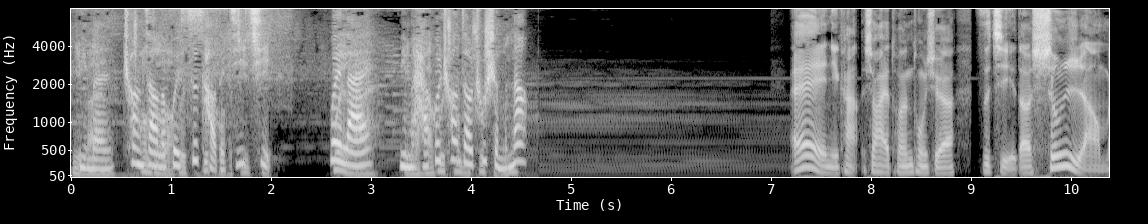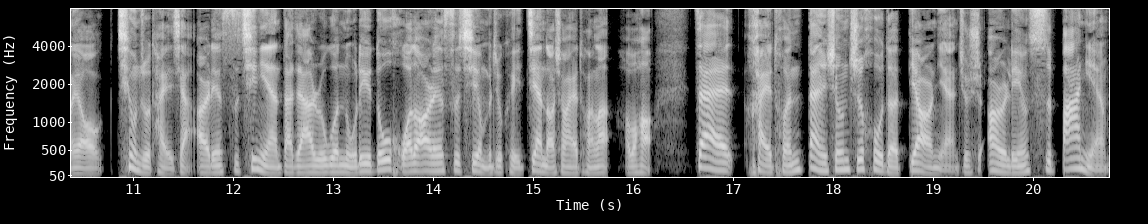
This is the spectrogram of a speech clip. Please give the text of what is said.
你们创造了会思考的机器。未来，你们还会创造出什么呢？哎，你看小海豚同学自己的生日啊，我们要庆祝他一下。二零四七年，大家如果努力都活到二零四七，我们就可以见到小海豚了，好不好？在海豚诞生之后的第二年，就是二零四八年，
